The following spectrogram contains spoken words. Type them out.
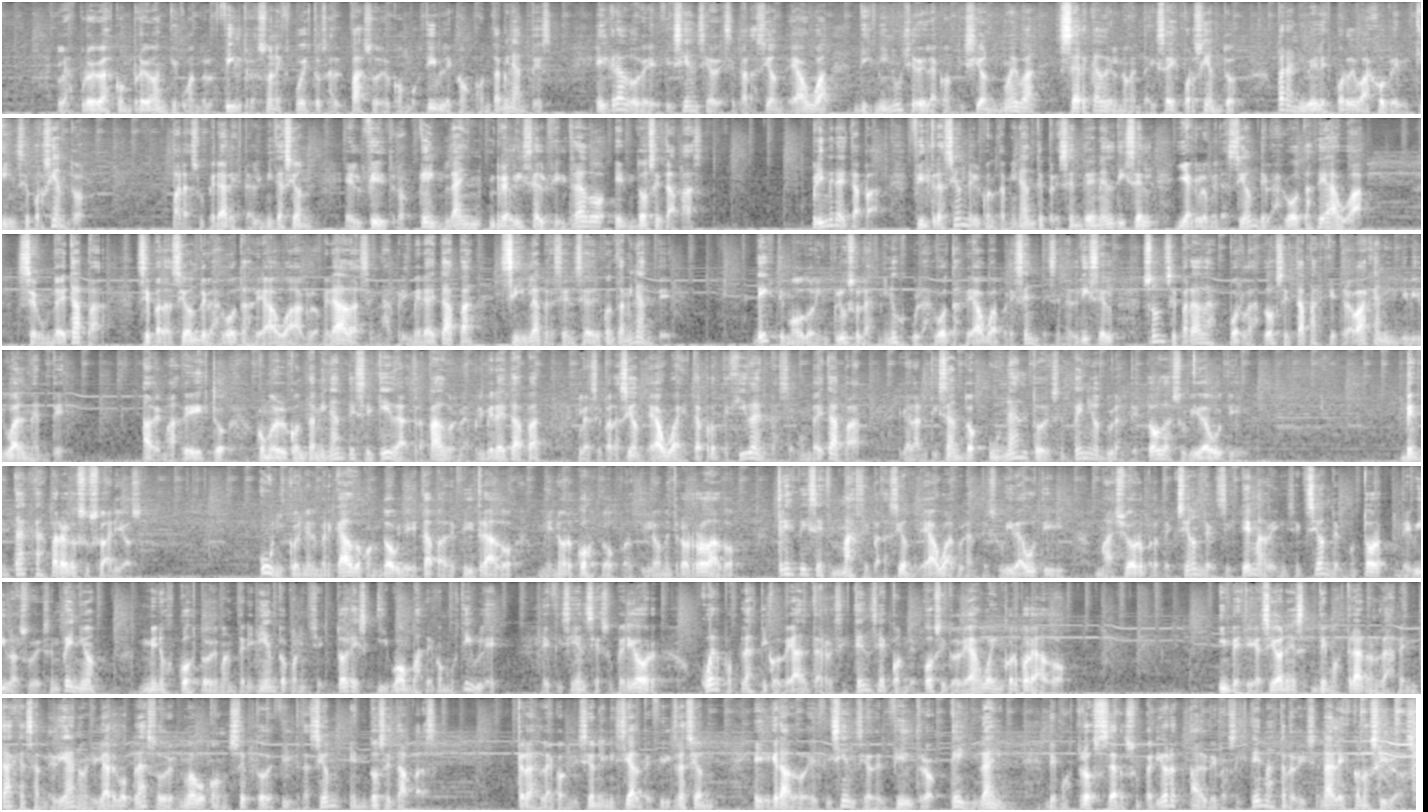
Las pruebas comprueban que cuando los filtros son expuestos al paso de combustible con contaminantes, el grado de eficiencia de separación de agua disminuye de la condición nueva cerca del 96% para niveles por debajo del 15%. Para superar esta limitación, el filtro Clean Line realiza el filtrado en dos etapas. Primera etapa, filtración del contaminante presente en el diésel y aglomeración de las gotas de agua. Segunda etapa, separación de las gotas de agua aglomeradas en la primera etapa sin la presencia del contaminante. De este modo, incluso las minúsculas gotas de agua presentes en el diésel son separadas por las dos etapas que trabajan individualmente. Además de esto, como el contaminante se queda atrapado en la primera etapa, la separación de agua está protegida en la segunda etapa, garantizando un alto desempeño durante toda su vida útil. Ventajas para los usuarios. Único en el mercado con doble etapa de filtrado, menor costo por kilómetro rodado, tres veces más separación de agua durante su vida útil, mayor protección del sistema de inyección del motor debido a su desempeño, menos costo de mantenimiento con inyectores y bombas de combustible, eficiencia superior, cuerpo plástico de alta resistencia con depósito de agua incorporado. Investigaciones demostraron las ventajas a mediano y largo plazo del nuevo concepto de filtración en dos etapas. Tras la condición inicial de filtración, el grado de eficiencia del filtro Clean Line demostró ser superior al de los sistemas tradicionales conocidos.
